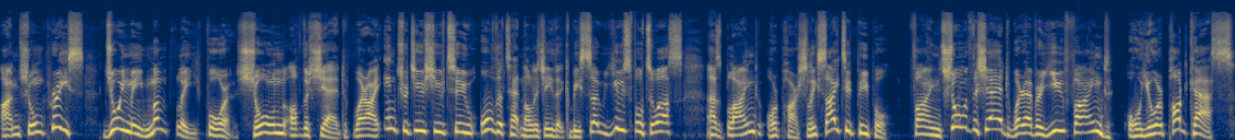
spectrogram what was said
I'm Sean Priest. Join me monthly for Sean of the Shed, where I introduce you to all the technology that can be so useful to us as blind or partially sighted people. Find Sean of the Shed wherever you find all your podcasts.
